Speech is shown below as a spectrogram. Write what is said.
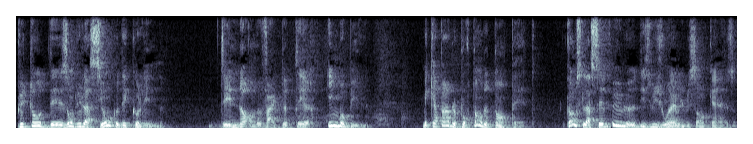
Plutôt des ondulations que des collines. D'énormes vagues de terre immobiles, mais capables pourtant de tempêtes, comme cela s'est vu le 18 juin 1815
